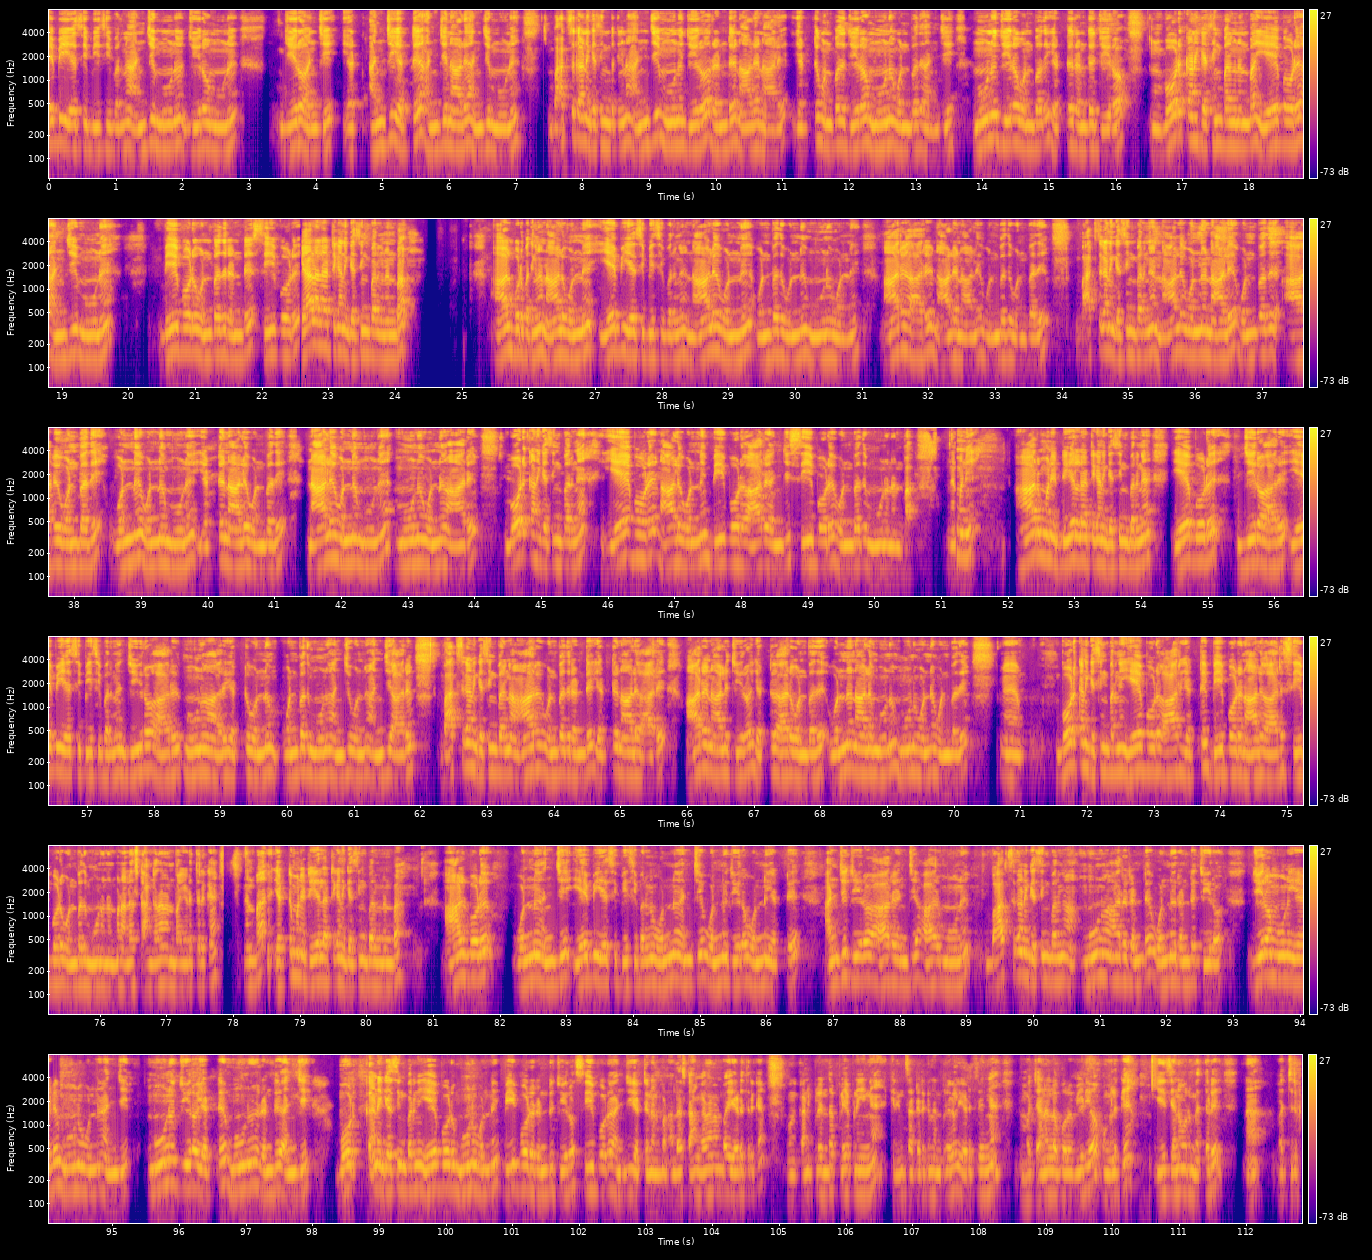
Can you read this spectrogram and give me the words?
ABSC PC பாருங்க. அஞ்சு மூணு ஜீரோ மூணு ஜீரோ அஞ்சு எட் அஞ்சு எட்டு அஞ்சு நாலு அஞ்சு மூணு. பாக்ஸுக்கான கெஸிங் பார்த்தீங்கன்னா அஞ்சு மூணு ஜீரோ ரெண்டு நாலு நாலு எட்டு ஒன்பது ஜீரோ மூணு ஒன்பது அஞ்சு மூணு ஜீரோ ஒன்பது எட்டு ரெண்டு ஜீரோ. போர்டுக்கான கெஸிங் பாருங்க நண்பா. ஏ போர்டு அஞ்சு மூணு பி போர்டு ஒன்பது ரெண்டு சி போர்டு ஏழு அலாட்டுக்கான கெஸிங் பாருங்க நண்பா. ஆல் போர்டு பார்த்தீங்கன்னா நாலு ஒன்று ஏபிஎஸ்சிபிசி பிசி பாருங்கள் நாலு ஒன்று ஒன்பது ஒன்று மூணு ஒன்று ஆறு ஆறு நாலு நாலு ஒன்பது ஒன்பது. பாக்ஸுக்கான கெஸ்ஸிங் பாருங்கள் நாலு ஒன்று நாலு ஒன்பது ஆறு ஒன்பது ஒன்று ஒன்று மூணு எட்டு நாலு ஒன்பது நாலு ஒன்று மூணு மூணு ஒன்று ஆறு. போர்டுக்கான கெஸ்ஸிங் பாருங்கள் ஏ போர்டு நாலு ஒன்று பி போர்டு ஆறு அஞ்சு சி போர்டு ஒன்பது மூணு நண்பா. நண்பனி ஆறு மணி டிஎல்ஆர்டிக்கான கெஸ்ஸிங் பாருங்கள் ஏ போர்டு ஜீரோ ஆறு ஏபிஎஸ்சி பிசி பாருங்கள் ஜீரோ ஆறு மூணு ஆறு எட்டு ஒன்று ஒன்பது மூணு அஞ்சு ஒன்று அஞ்சு ஆறு. பாக்ஸுக்கான கெஸ்ஸிங் பாருங்கள் ஆறு ஒன்பது ரெண்டு எட்டு நாலு ஆறு. ஆறு நாலு ஜீரோ எட்டு ஆறு ஒன்பது. ஒன்று நாலு மூணு மூணு ஒன்று ஒன்பது. போர்டுக்கான கெஸ்ஸிங் பாருங்கள் ஏ போர்டு ஆறு எட்டு பி போர்டு நாலு ஆறு சி போர்டு ஒன்பது மூணு நண்பா. நல்லா ஸ்ட்ராங்காக தான் நண்பா எடுத்திருக்கேன். நண்பா எட்டு மணி டிஎல்ஆர்டிக்கான கெஸ்ஸிங் பாருங்கள் நண்பா. ஆல் போர்டு ஒன்று அஞ்சு ஏபிஎஸ்சி பிசி பாருங்கள் ஒன்று அஞ்சு ஒன்று ஜீரோ ஒன்று எட்டு அஞ்சு ஜீரோ ஆறு அஞ்சு ஆறு மூணு. பாக்ஸுக்கான கெஸ்ஸிங் பாருங்கள் மூணு ஆறு ரெண்டு ஒன்று ரெண்டு ஜீரோ. ஜீரோ மூணு ஏழு மூணு ஒன்று அஞ்சு. மூணு ஜீரோ எட்டு மூணு ரெண்டு அஞ்சு. போர்டுக்கான கெஸ்ஸிங் பாருங்கள் ஏ போர்டு மூணு ஒன்று பி போர்டு ரெண்டு ஜீரோ சி போர்டு அஞ்சு எட்டு நண்பன். நல்லா ஸ்ட்ராங்காக தான் நண்பா எடுத்திருக்கேன். உங்கள் கணிப்பில் இருந்தால் ப்ளே பண்ணிக்கங்க. கிரீன் ஷாட் எடுக்க நண்பர்கள் எடுத்துருங்க நம்ம சேனலில் போகிற வீடியோ உங்களுக்கு ஈஸியான ஒரு மெத்தடு நான் வச்சுருக்கேன்.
